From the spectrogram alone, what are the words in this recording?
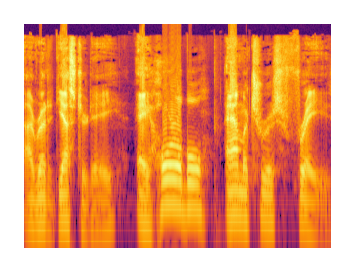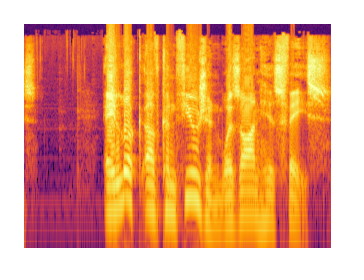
I read it yesterday, a horrible amateurish phrase. A look of confusion was on his face.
